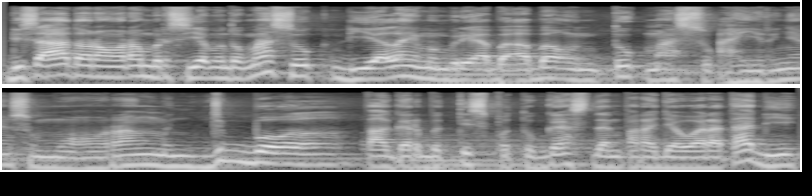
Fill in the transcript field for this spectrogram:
Di saat orang-orang bersiap untuk masuk, dialah yang memberi aba-aba untuk masuk. Akhirnya semua orang menjebol pagar betis petugas dan para jawara tadi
